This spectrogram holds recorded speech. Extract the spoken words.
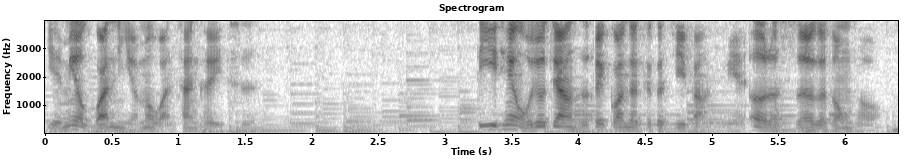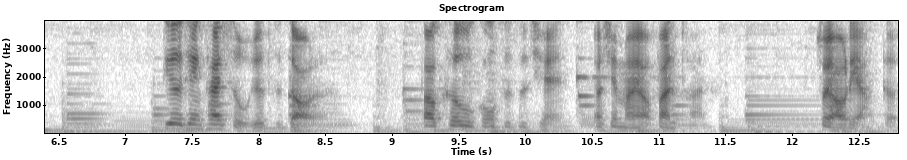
也没有管你有没有晚餐可以吃。第一天我就这样子被关在这个机房里面，饿了十二个钟头。第二天开始我就知道了，到客户公司之前要先买好饭团，最好两个。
